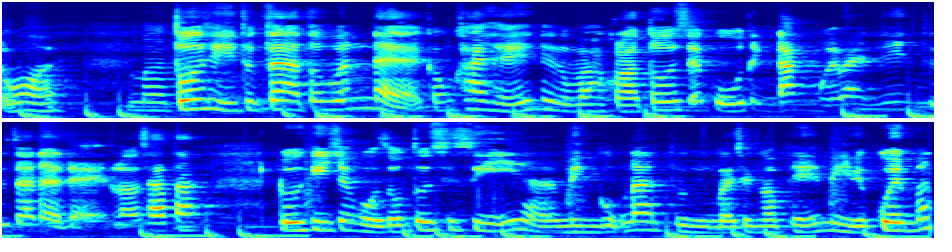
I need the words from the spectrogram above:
đúng rồi. Mà tôi thì thực ra tôi vẫn để công khai thế thì hoặc là tôi sẽ cố tình đăng mấy bài lên thực ra để để nó sao ta. Đôi khi trong cuộc sống tôi sẽ suy nghĩ là mình cũng đang từng vào trường hợp thế mình quên mất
